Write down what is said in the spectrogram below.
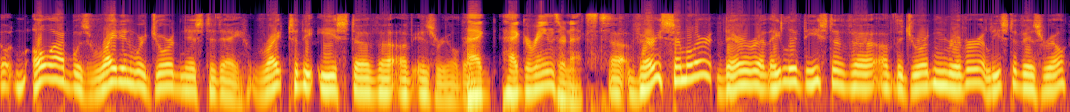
Moab was right in where Jordan is today, right to the east of uh, of Israel. Hag- Hagarenes are next. Uh, very similar. They're uh, they lived east of uh, of the Jordan River, at least of Israel,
